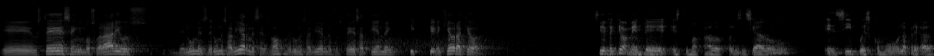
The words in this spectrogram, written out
Eh, ustedes en los horarios de lunes, de lunes a viernes, ¿no? De lunes a viernes ustedes atienden, ¿de qué hora a qué hora? Sí, efectivamente, estimado licenciado en sí, pues como, la, ah,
